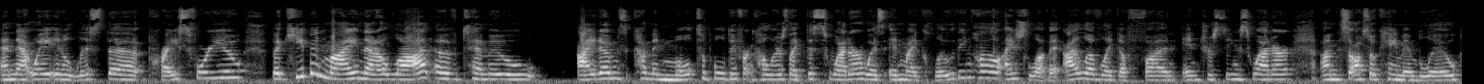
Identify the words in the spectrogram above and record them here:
and that way it'll list the price for you. But keep in mind that a lot of Temu items come in multiple different colors. Like this sweater was in my clothing haul. I just love it. I love like a fun, interesting sweater. Um, this also came in blue,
